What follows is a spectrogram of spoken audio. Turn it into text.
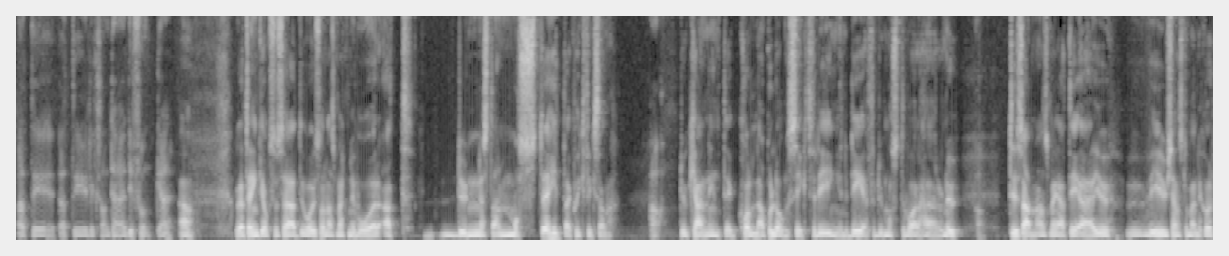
Att, det, att det är liksom där det funkar. Ja. Och jag tänker också så här att du har ju sådana smärtnivåer att du nästan måste hitta quickfixarna. Ja. Du kan inte kolla på lång sikt för det är ingen idé för du måste vara här och nu. Ja. Tillsammans med att det är ju, vi är ju känslomänniskor.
